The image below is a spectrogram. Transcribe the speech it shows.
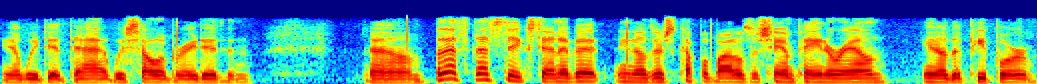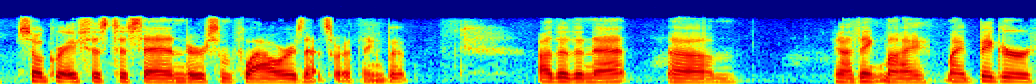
you know, we did that. We celebrated, and um, but that's that's the extent of it. You know, there's a couple bottles of champagne around, you know, that people are so gracious to send, or some flowers, that sort of thing. But other than that, um, you know, I think my my bigger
